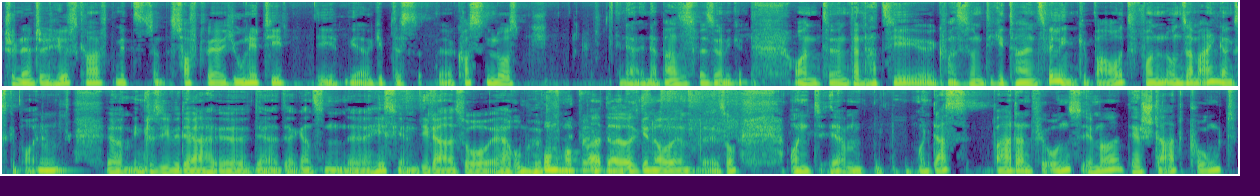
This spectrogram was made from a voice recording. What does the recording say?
studentische Hilfskraft mit so einer Software Unity die gibt es äh, kostenlos in der, in der Basisversion. Und äh, dann hat sie äh, quasi so einen digitalen Zwilling gebaut von unserem Eingangsgebäude, mhm. ähm, inklusive der, äh, der, der ganzen äh, Häschen, die da so herumhüpfen. Ja, da, genau, ähm, äh, so. Und, ähm, und das war dann für uns immer der Startpunkt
